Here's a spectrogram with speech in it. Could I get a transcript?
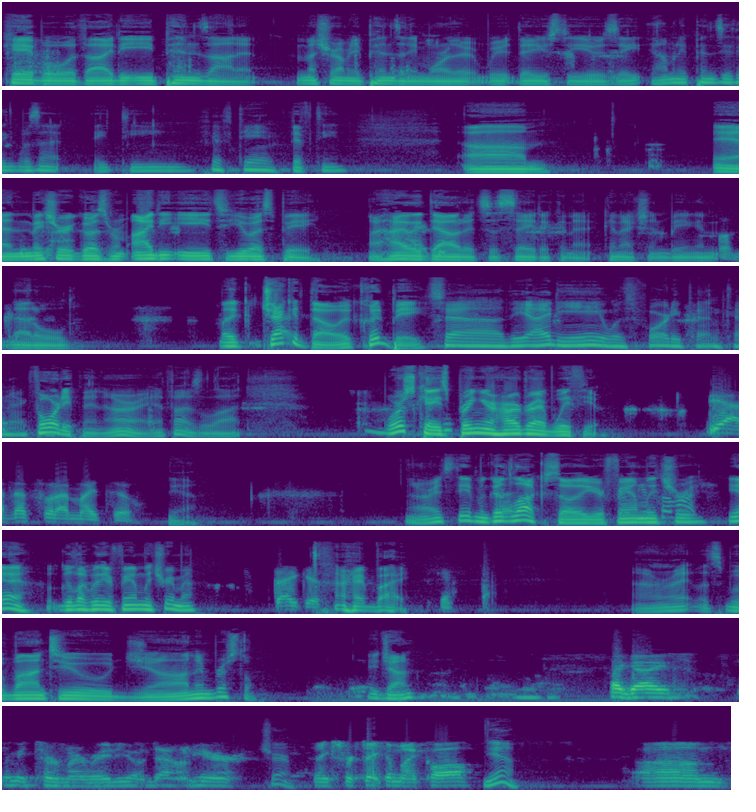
cable with IDE pins on it. I'm not sure how many pins anymore that we, they used to use. Eight, how many pins do you think was that? 18, 15. 15? Um, and make sure it goes from IDE to USB. I highly doubt it's a SATA connect, connection being in, that old. Like, check it though. It could be. So, uh, the IDE was 40 pin connected. 40 pin. All right. I thought it was a lot. Worst case, bring your hard drive with you. Yeah, that's what I might do. Yeah. All right, Stephen. Good luck. So your family so tree. much. Yeah. Good luck with your family tree, man. Thank you. All right. Bye. Okay. All right. Let's move on to John in Bristol. Hey, John. Hi, guys. Let me turn my radio down here. Sure. Thanks for taking my call. Yeah. Um,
